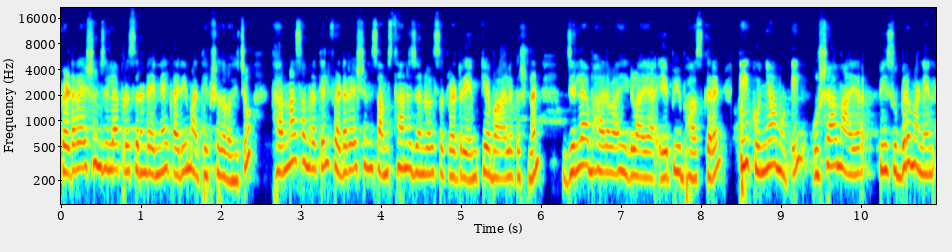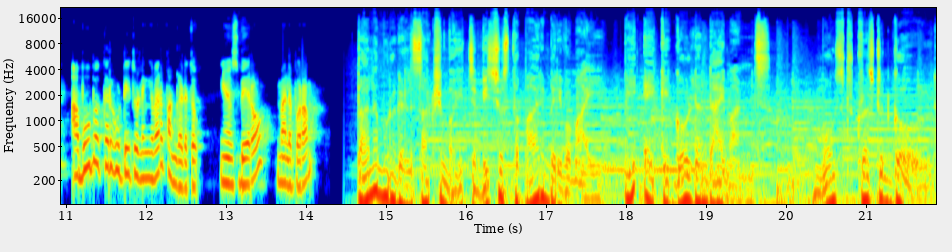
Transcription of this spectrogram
ഫെഡറേഷൻ ജില്ലാ പ്രസിഡന്റ് എൻ എ കരീം അധ്യക്ഷത വഹിച്ചു. ധർണാ സമരത്തിൽ ഫെഡറേഷൻ സംസ്ഥാന general secretary M K Balakrishnan ജില്ലാ ഭാരവാഹികളായ A P Bhaskaran T Kunhamutty Usha Nair P Subramanian Aboobacker Kutty തുടങ്ങിയവർ പങ്കെടുത്തു. News bureau Malappuram. തലമുറകൾ സാക്ഷ്യം വഹിച്ച വിശ്വസ്ത പാരമ്പര്യവുമായി P A K golden diamonds most trusted gold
